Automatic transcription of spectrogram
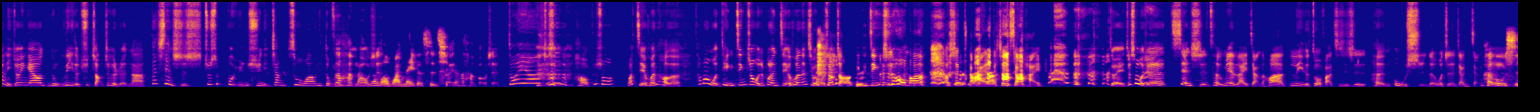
那你就应该要努力的去找这个人啊，但现实是就是不允许你这样做啊，你懂吗？这很哪有那么完美的事情对，啊？这很 bullshit。就是 好，比如说我要结婚好了，他妈我停经之后我就不能结婚了，请问我是要找到停经之后吗？啊，生小孩啦，生小孩。对，就是我觉得现实层面来讲的话，丽的做法其实是很务实的，我只能这样讲。很务实。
